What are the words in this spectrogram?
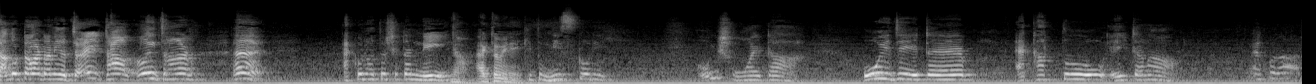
চাদর টানাটানি হচ্ছে এই ছাড় ওই ছাড় হ্যাঁ। এখন হয়তো সেটা নেই। একদমই নেই। কিন্তু মিস করি। ওই সময়টা ওই যে এটা একাত্ম এইটা না এখন আর।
